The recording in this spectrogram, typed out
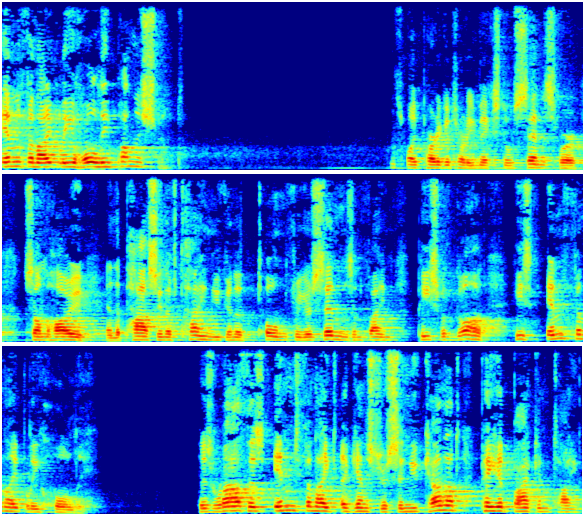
infinitely holy punishment. That's why purgatory makes no sense, where somehow in the passing of time you can atone for your sins and find peace with God. He's infinitely holy. His wrath is infinite against your sin. You cannot pay it back in time.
